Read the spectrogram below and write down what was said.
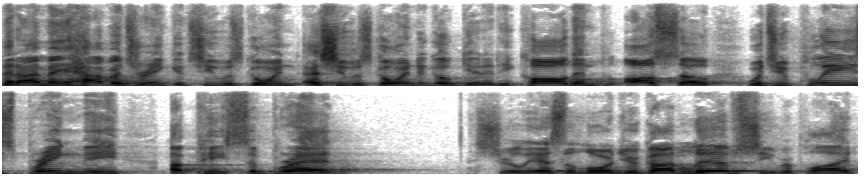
that I may have a drink? And she was going, as she was going to go get it, he called, and also, Would you please bring me a piece of bread? Surely as the Lord your God lives, she replied,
